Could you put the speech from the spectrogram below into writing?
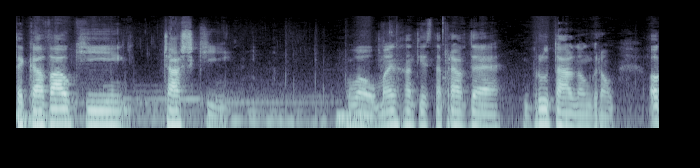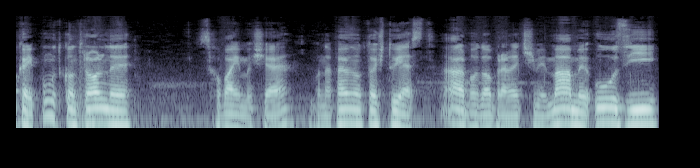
te kawałki czaszki. Wow, Manhunt jest naprawdę brutalną grą. Okej, punkt kontrolny. Schowajmy się, bo na pewno ktoś tu jest. Albo dobra, lecimy. Mamy Uzi,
